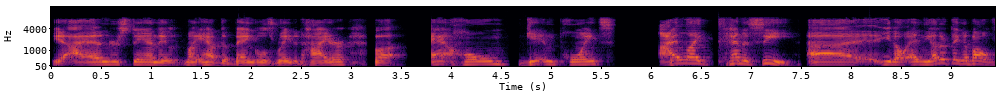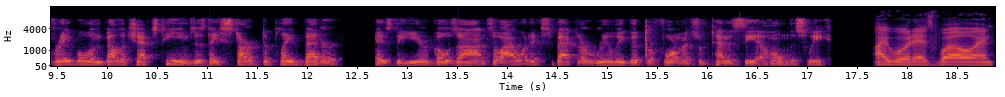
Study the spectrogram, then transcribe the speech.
Yeah, I understand they might have the Bengals rated higher, but at home, getting points, I like Tennessee. Uh, you know, and the other thing about Vrabel and Belichick's teams is they start to play better as the year goes on. So I would expect a really good performance from Tennessee at home this week. I would as well. And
